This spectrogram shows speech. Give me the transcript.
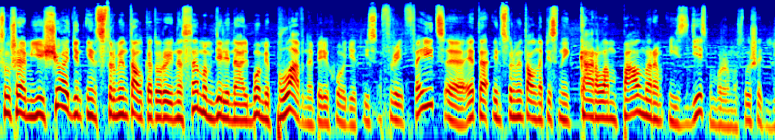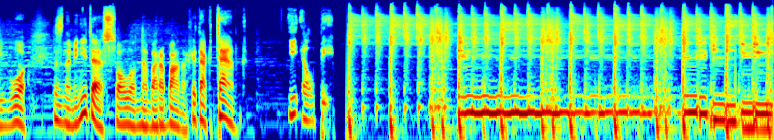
слушаем еще один инструментал, который на самом деле на альбоме плавно переходит из Three Fates. Э, это инструментал, написанный Карлом Палмером, и здесь мы можем услышать его знаменитое соло на барабанах. Итак, Tank ELP. Mm-hmm.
